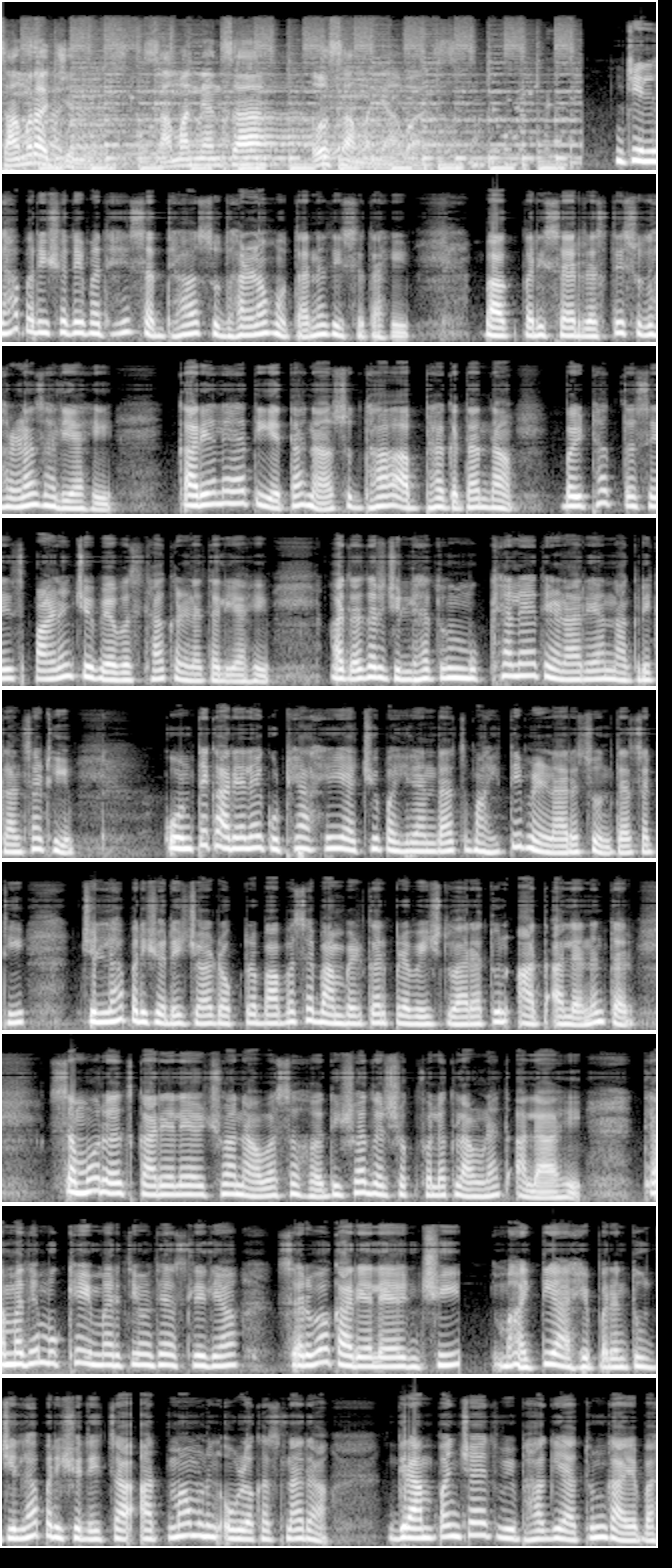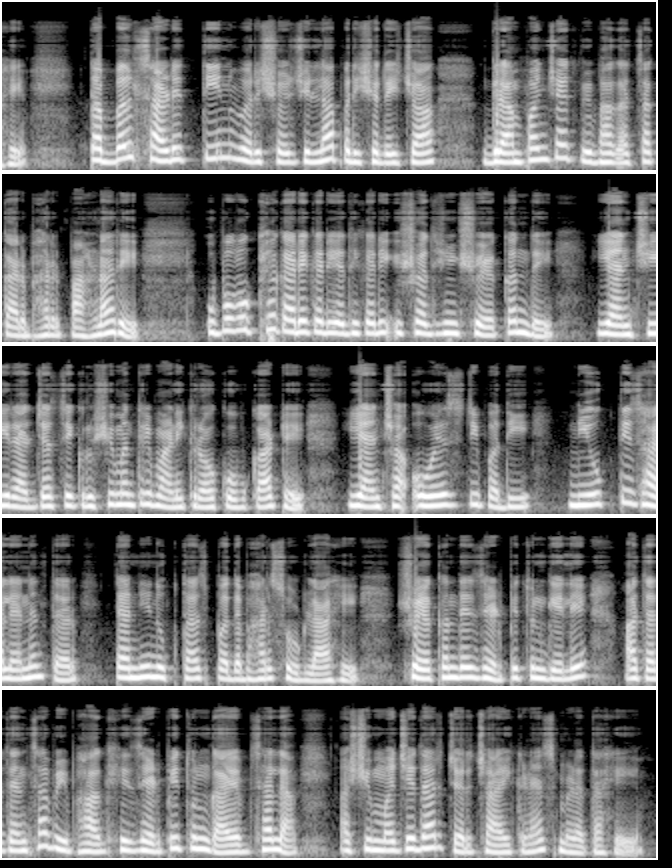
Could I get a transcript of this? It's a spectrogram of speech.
साम्राज्य. सामान्यांचा असामान्य आवाज. जिल्हा परिषदेमध्ये सध्या सुधारणा होताना दिसत आहे. बाग परिसर रस्ते सुधारणा झाली आहे. कार्यालयात येताना सुद्धा अभ्यागतांना बैठक तसेच पाण्याची व्यवस्था करण्यात आली आहे. आता तर जिल्ह्यातून मुख्यालयात येणाऱ्या नागरिकांसाठी कोणते कार्यालय कुठे आहे याची पहिल्यांदाच माहिती मिळणार असून त्यासाठी जिल्हा परिषदेच्या डॉक्टर बाबासाहेब आंबेडकर प्रवेशद्वारातून आत आल्यानंतर समोरच कार्यालयाच्या नावासह दिशादर्शक फलक लावण्यात आला आहे. त्यामध्ये मुख्य इमारतीमध्ये असलेल्या सर्व कार्यालयांची माहिती आहे परंतु जिल्हा परिषदेचा आत्मा म्हणून ओळख असणारा ग्रामपंचायत विभाग यातून गायब आहे. तब्बल साडेतीन वर्ष जिल्हा परिषदेच्या ग्रामपंचायत विभागाचा कारभार पाहणारे उपमुख्य कार्यकारी अधिकारी ईशाधीन शेळकंदे यांची राज्याचे कृषी मंत्री माणिकराव कोबकाटे यांच्या ओ एस डी पदी नियुक्ती झाल्यानंतर त्यांनी नुकताच पदभार सोडला आहे. शेळकंदे झेडपीतून गेले. आता त्यांचा विभाग ही झेडपीतून गायब झाला अशी मजेदार चर्चा ऐकण्यास मिळत आहे.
